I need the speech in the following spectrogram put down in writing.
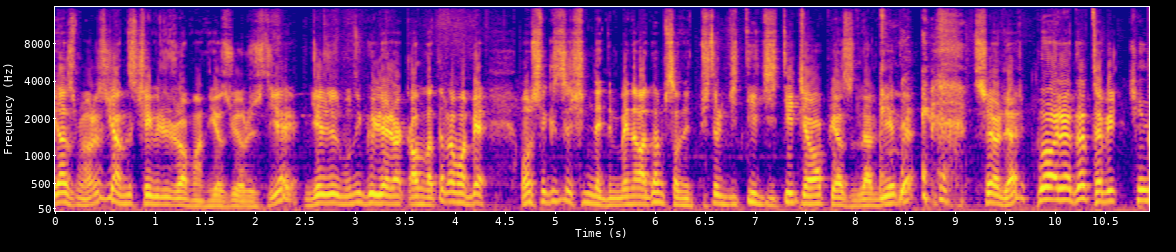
yazmıyoruz. Yalnız çeviri roman yazıyoruz diye. Celil bunu gülerek anlatır ama ben 18 yaşındaydım. Beni adam zannetmiştir. Ciddi ciddi cevap yazdılar diye de söyler. Bu arada tabii Çevirmenler-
